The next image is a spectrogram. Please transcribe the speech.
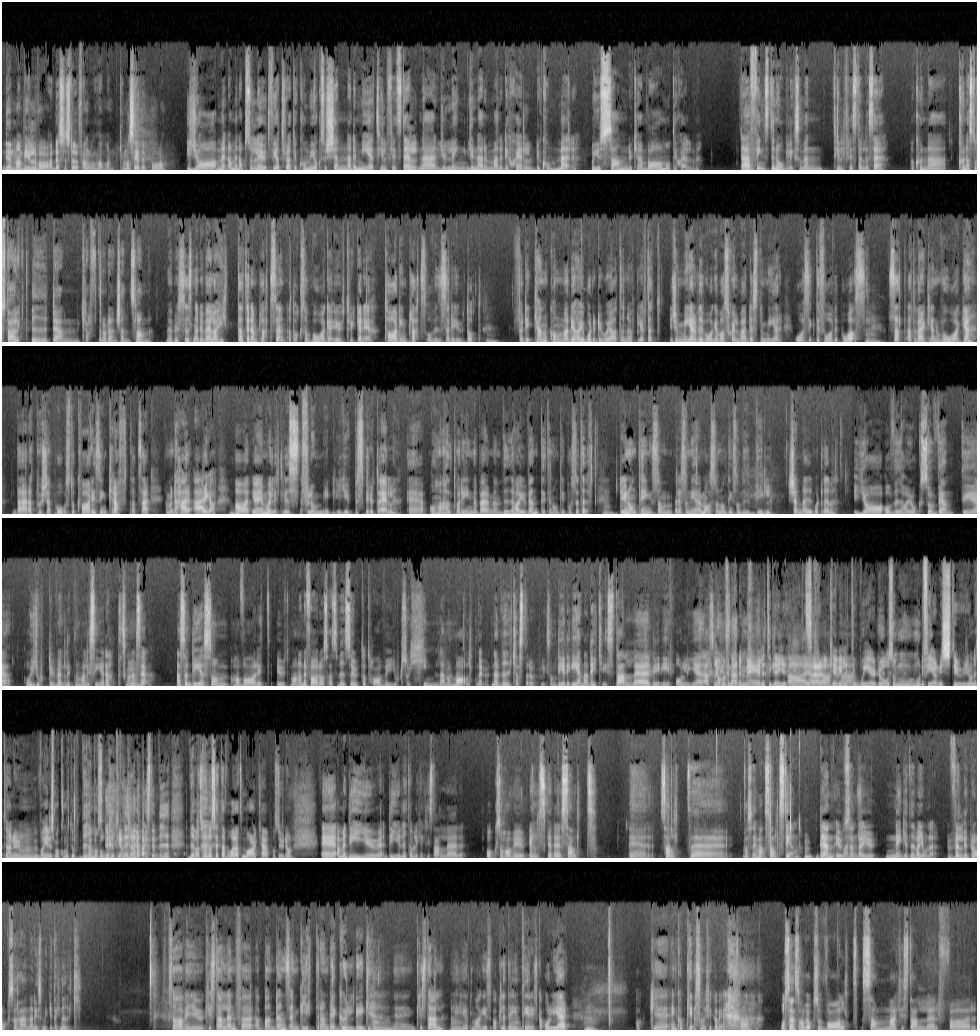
den man vill vara, desto större framgång har man. Kan man se det på... Ja, men, ja, men absolut. För jag tror att du kommer ju också känna dig mer tillfredsställd när, ju, läng- ju närmare dig själv du kommer. Och ju sann du kan vara mot dig själv. Där mm. finns det nog liksom en tillfredsställelse. Och kunna, kunna stå starkt i den kraften och den känslan. Ja, precis. När du väl har hittat till den platsen, att också våga uttrycka det. Ta din plats och visa det utåt. Mm. För det kan komma, det har ju både du och jag Tina upplevt, att ju mer vi vågar vara oss själva, desto mer åsikter får vi på oss. Mm. Så att, att verkligen våga där, att pusha på och stå kvar i sin kraft, att så här, ja men det här är jag. Mm. Ja, jag är möjligtvis flummig, djup, spirituell eh, och allt vad det innebär, men vi har ju vänt det till någonting positivt. Mm. Det är ju någonting som resonerar med oss och någonting som vi vill känna i vårt liv. Ja, och vi har ju också vänt det och gjort det väldigt normaliserat skulle mm. jag säga. Alltså det som har varit utmanande för oss att visa utåt har vi gjort så himla normalt nu. När vi kastar upp liksom, det är det ena, det är kristaller, det är oljor. Alltså ja men för ni hade med lite grejer hit. Ah, ja, ja. Okej okay, vi är ah. lite weird och så modifierar ni studion lite här nu. Mm. Vad är det som har kommit upp vi här måste... på bordet egentligen? ja, just det. Vi, vi var tvungna att sätta vårat mark här på studion. Eh, ja men det är ju det är lite olika kristaller och så har vi älskade salt, eh, salt, eh, vad säger man, saltsten. Mm. Den utsöndrar ju negativa joner. Väldigt bra också här när det är så mycket teknik. Så har vi ju kristallen för abundance, en glittrande guldig mm. eh, kristall, mm. helt magisk. Och lite mm. eteriska oljor. Och eh, en kopp te som vi fick av er. Ja. Och sen så har vi också valt samma kristaller för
